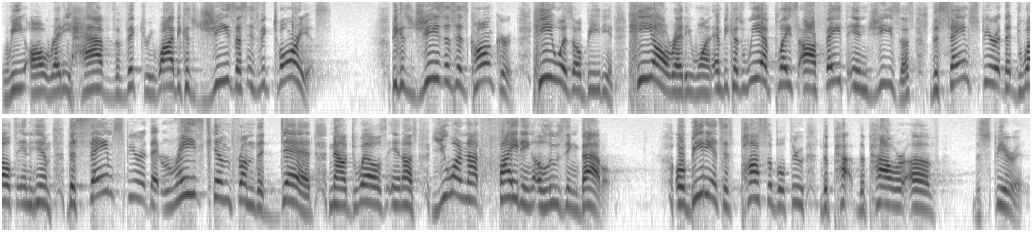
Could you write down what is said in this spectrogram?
We already have the victory. Why? Because Jesus is victorious. Because Jesus has conquered. He was obedient. He already won. And because we have placed our faith in Jesus, the same spirit that dwelt in him, the same spirit that raised him from the dead, now dwells in us. You are not fighting a losing battle. Obedience is possible through the, po- the power of the Spirit.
